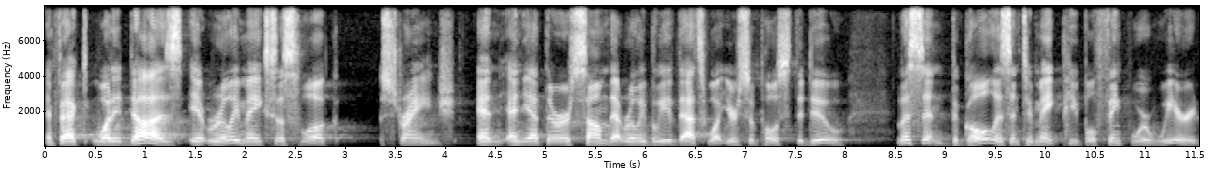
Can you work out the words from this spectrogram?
In fact, what it does, it really makes us look strange. And, and yet, there are some that really believe that's what you're supposed to do. Listen, the goal isn't to make people think we're weird.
